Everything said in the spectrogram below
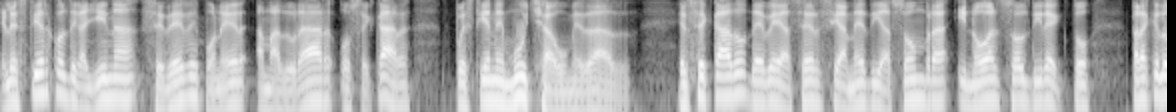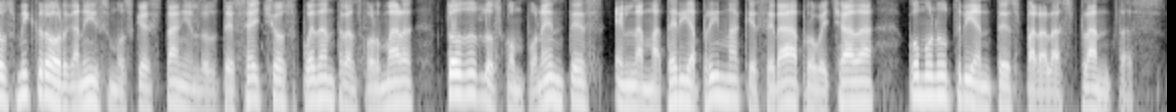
El estiércol de gallina se debe poner a madurar o secar, pues tiene mucha humedad. El secado debe hacerse a media sombra y no al sol directo para que los microorganismos que están en los desechos puedan transformar todos los componentes en la materia prima que será aprovechada como nutrientes para las plantas.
